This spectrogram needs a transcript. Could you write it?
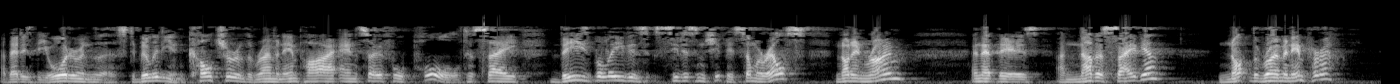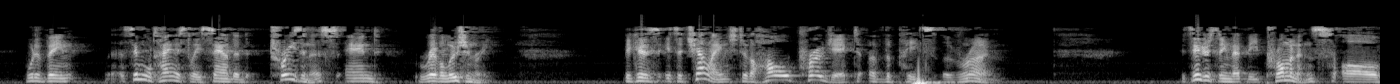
Uh, that is the order and the stability and culture of the Roman Empire. And so for Paul to say these believers' citizenship is somewhere else, not in Rome, and that there's another saviour, not the Roman emperor, would have been uh, simultaneously sounded treasonous and revolutionary. Because it's a challenge to the whole project of the peace of Rome. It's interesting that the prominence of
